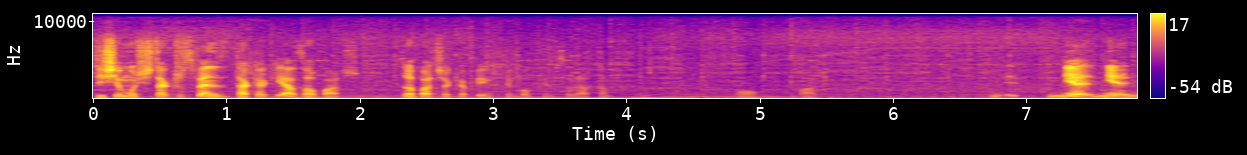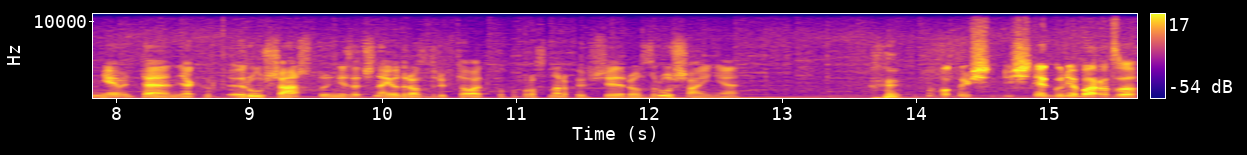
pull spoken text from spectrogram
ty się musisz tak rozpędzić, tak jak ja, zobacz. Zobacz jaka pięknie bokiem co latam. O, patrz. Nie, nie, nie ten, jak ruszasz, to nie zaczynaj od razu driftować, tylko po prostu najpierw się rozruszaj, nie? Po tym ś- śniegu nie bardzo.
